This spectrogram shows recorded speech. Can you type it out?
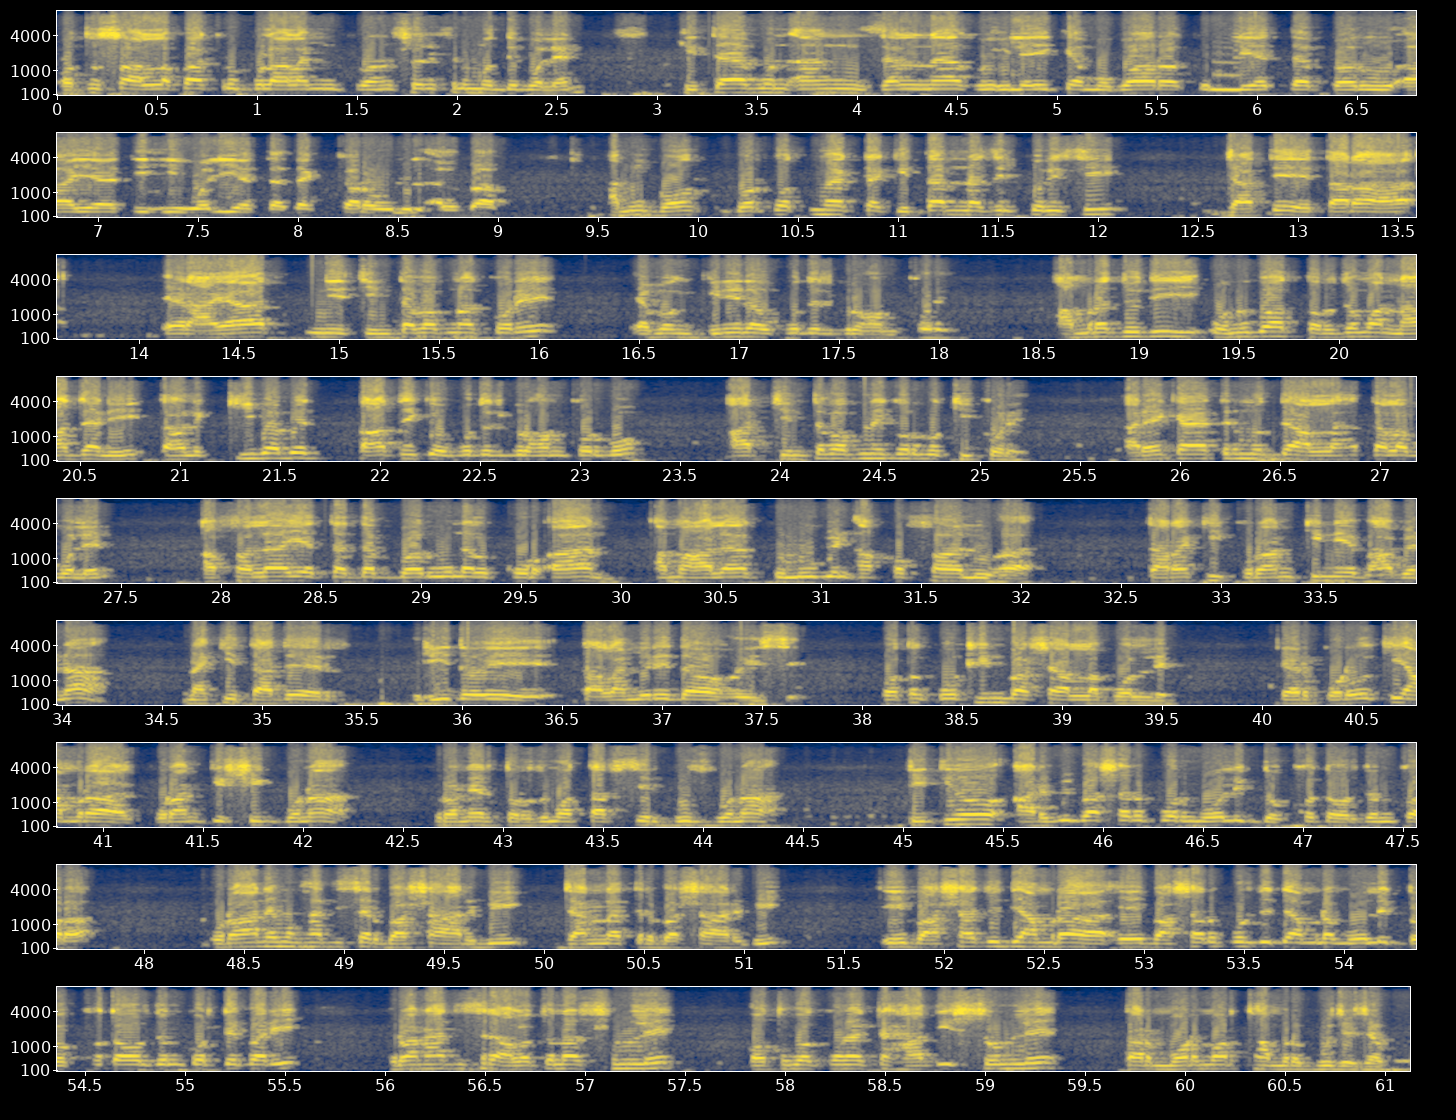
অথচ আল্লাহ পাক রব্বুল আলামিন কোরআন শরীফের মধ্যে বলেন, কিতাবুন আনজালনাহু ইলাইকা মুবারাকুল লিয়াদাব্বারু আয়াতিহি ওয়া লিয়াতাযাক্কারু উলুল আলবাব। আমি বর- বরকতময় একটা কিতাব নাজিল করেছি, যাতে তারা এর আয়াত নিয়ে চিন্তা ভাবনা করে এবং জ্ঞানীরা উপদেশ গ্রহণ করে। আমরা যদি অনুবাদ, তর্জমা না জানি, তাহলে কীভাবে তা থেকে উপদেশ গ্রহণ করব? আর চিন্তা ভাবনা করব কি করে? আর এক আয়াতের মধ্যে আল্লাহ তাআলা বলেন আফালা ইয়াতাদাব্বারুন আল কোরআন আম আলা কুলুবিন আকফালুহা? তারা কি কোরআনকে নিয়ে ভাবে না? নাকি তাদের হৃদয়ে তালা মেরে দেওয়া হয়েছে? কত কঠিন ভাষা আল্লাহ বললেন। এরপরেও কি আমরা কোরআনকে শিখব না? কোরআনের তর্জমা, তাফসির বুঝব না? তৃতীয়, আরবি ভাষার উপর মৌলিক দক্ষতা অর্জন করা। কোরআন এবং হাদিসের ভাষা আরবি, জান্নাতের ভাষা আরবি। এই ভাষা যদি আমরা, এই ভাষার উপর যদি আমরা মৌলিক দক্ষতা অর্জন করতে পারি, কোরআন, হাদিসের আলোচনা শুনলে অথবা কোন একটা হাদিস শুনলে তার মর্মার্থ আমরা বুঝে যাব।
